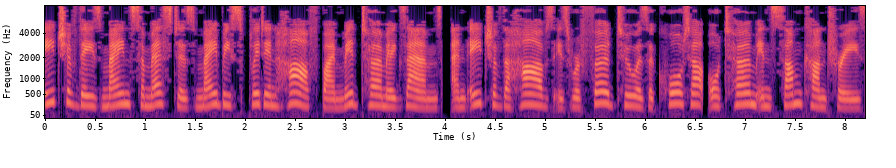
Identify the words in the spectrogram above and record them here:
Each of these main semesters may be split in half by midterm exams, and each of the halves is referred to as a quarter or term in some countries.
